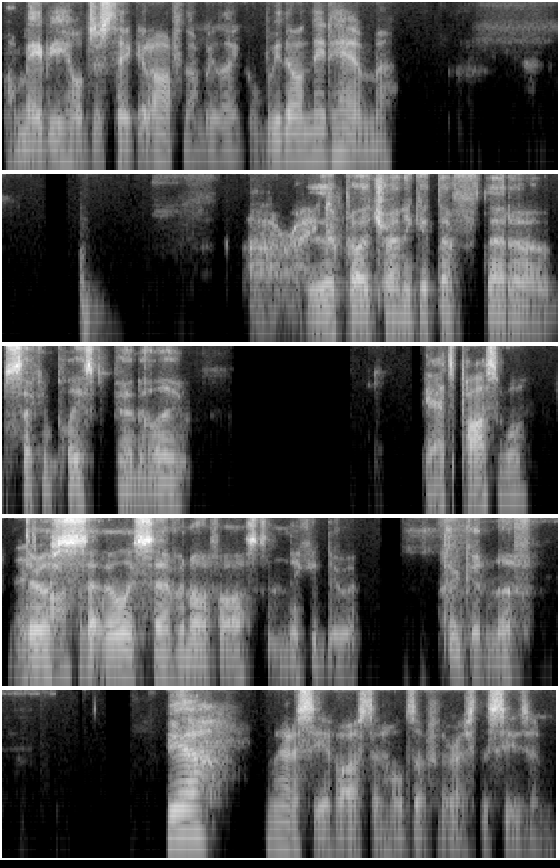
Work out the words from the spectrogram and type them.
Well, maybe he'll just take it off and I'll be like, we don't need him. All right. they're probably trying to get that that uh second place behind LA. Yeah, it's possible. It's They're, se- they're only seven off Austin. They could do it. They're good enough. Yeah, we got to see if Austin holds up for the rest of the season.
